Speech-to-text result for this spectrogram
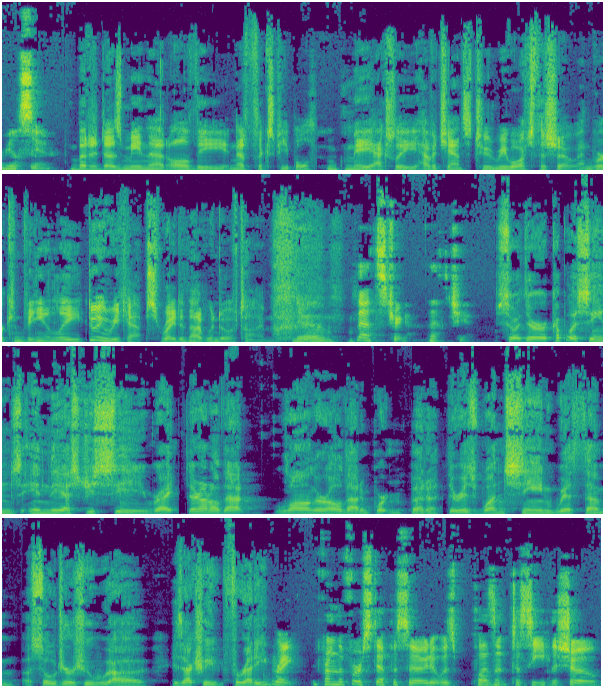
real soon. But it does mean that all the Netflix people may actually have a chance to rewatch the show, and we're conveniently doing recaps right in that window of time. Yeah. That's true. That's true. so there are a couple of scenes in the SGC, right? They're not all that long or all that important, but uh, there is one scene with um, a soldier who uh, is actually Ferretti. Right. From the first episode, it was pleasant to see the show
